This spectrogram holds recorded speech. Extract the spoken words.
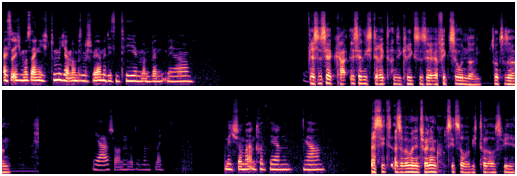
Also ich muss sagen, ich tue mich ja immer ein bisschen schwer mit diesen Themen und wenn, ja. ja. Es ist ja, ist ja nicht direkt Antikriegs, es ist ja eher Fiktion dann, sozusagen. Ja, schon, würde dann vielleicht mich schon mal interessieren, ja. Das sieht, also wenn man den Trailer anguckt, sieht es auch wirklich toll aus, wie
